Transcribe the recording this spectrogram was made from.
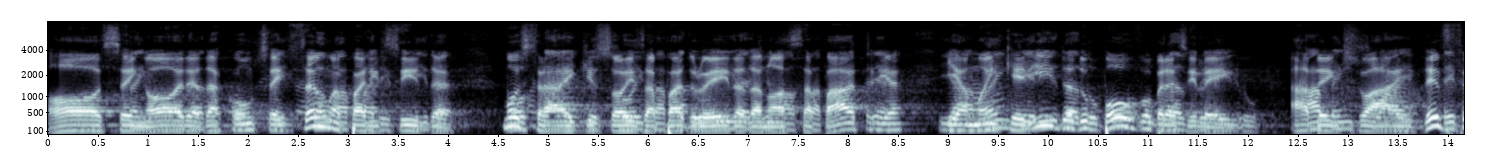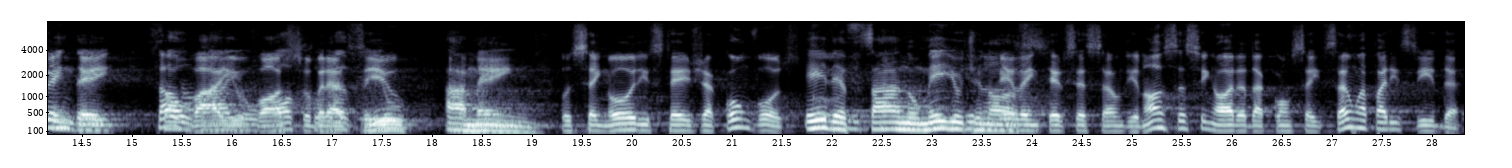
Ó Senhora da Conceição Aparecida, mostrai que sois a padroeira da nossa pátria e a mãe querida do povo brasileiro. Abençoai, defendei, salvai o vosso Brasil. Amém. O Senhor esteja convosco. Ele está no meio de nós. Pela intercessão de Nossa Senhora da Conceição Aparecida,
